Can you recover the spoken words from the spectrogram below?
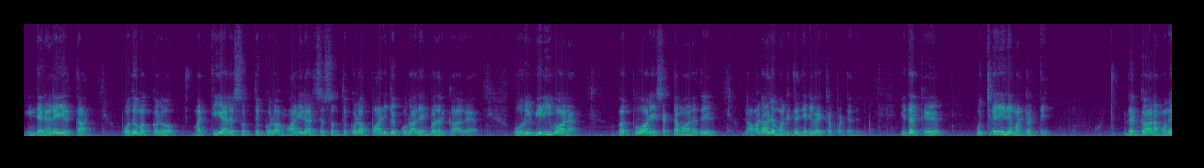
இந்த நிலையில்தான் பொதுமக்களோ மத்திய அரசு சொத்துக்களோ மாநில அரசு சொத்துக்களோ பாதிக்கக்கூடாது என்பதற்காக ஒரு விரிவான வக்பு வாரிய சட்டமானது நாடாளுமன்றத்தில் நிறைவேற்றப்பட்டது. இதற்கு உச்சநீதிமன்றத்தில் இதற்கான மனு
